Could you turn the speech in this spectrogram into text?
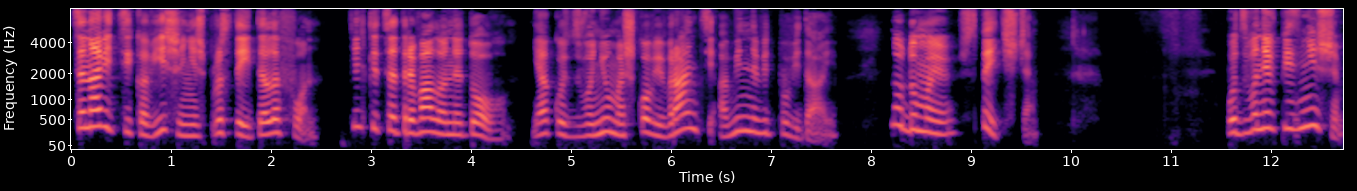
Це навіть цікавіше, ніж простий телефон. Тільки це тривало недовго. Якось дзвоню Мешкові вранці, а він не відповідає. Ну, думаю, спить ще. Подзвонив пізніше,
